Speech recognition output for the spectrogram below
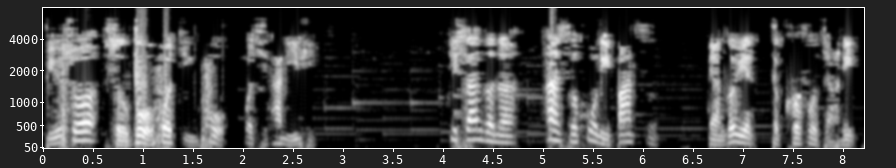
比如说手部或颈部或其他礼品。第三个呢按时护理八次，两个月的客户奖励。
